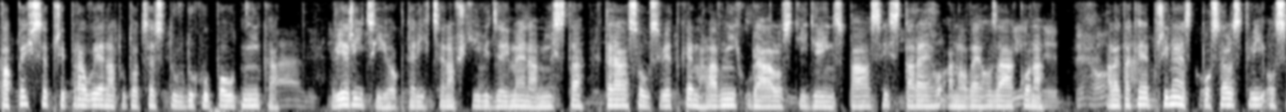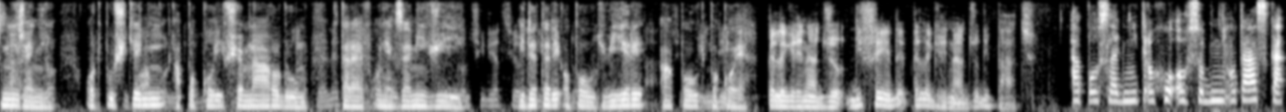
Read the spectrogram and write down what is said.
Papež se připravuje na tuto cestu v duchu poutníka, věřícího, který chce navštívit zejména místa, která jsou svědkem hlavních událostí dějin spásy starého a nového zákona, ale také přinést poselství o smíření, odpuštění a pokoji všem národům, které v o něch zemích žijí. Jde tedy o pouť víry a pouť pokoje. A poslední trochu osobní otázka.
